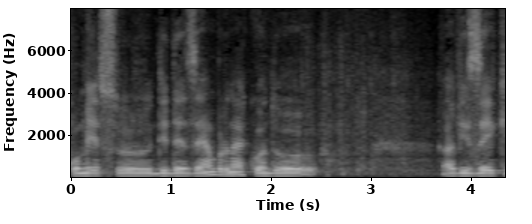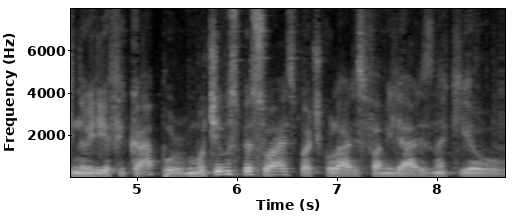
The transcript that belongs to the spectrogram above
começo de dezembro, né? Quando avisei que não iria ficar por motivos pessoais, particulares, familiares, né? Que eu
